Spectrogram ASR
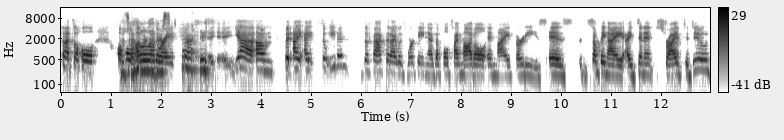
that's a whole a whole, a whole other, other story. story. yeah. Um, but I, I so even the fact that I was working as a full time model in my 30s is something I, I didn't strive to do.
